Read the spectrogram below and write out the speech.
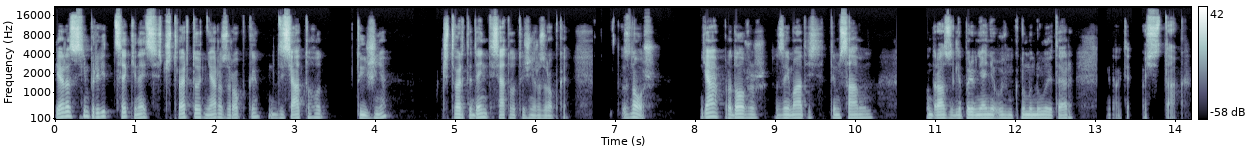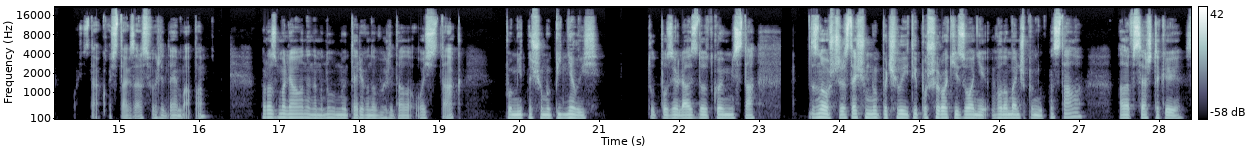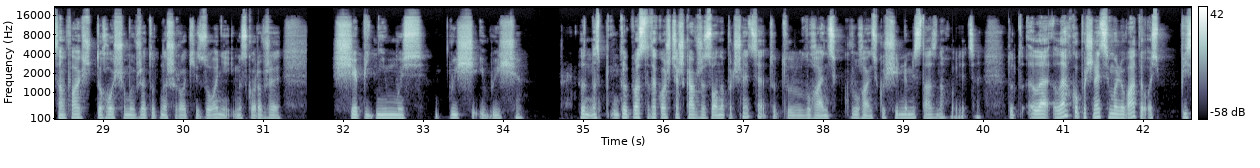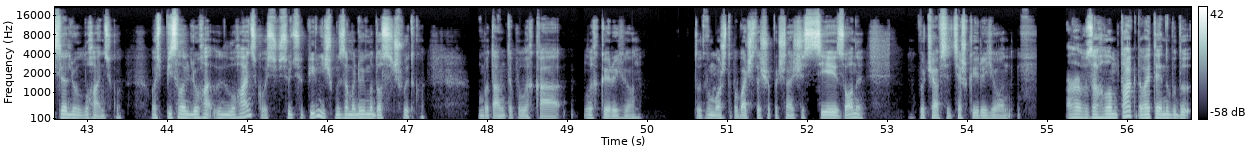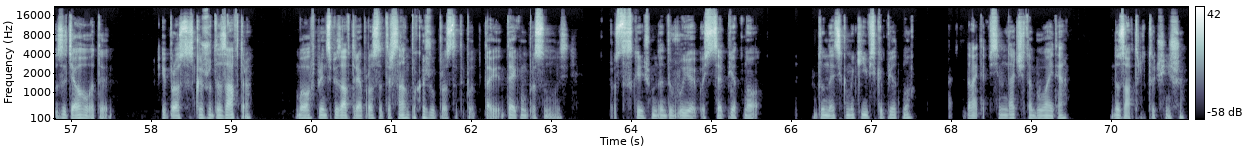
Я раз всім привіт. Це кінець четвертого дня розробки 10-го тижня. Четвертий день 10-го тижня розробки. Знову ж, я продовжу займатися тим самим. Одразу для порівняння увімкну минулий тер. Давайте ось так. Ось так, ось так зараз виглядає мапа. Розмальована. На минулому етері вона виглядала ось так. Помітно, що ми піднялись. Тут поз'являлись додаткові міста. Знову ж, через те, що ми почали йти по широкій зоні, воно менш помітно стало. Але все ж таки, сам факт того, що ми вже тут на широкій зоні, і ми скоро вже ще піднімемось вище і вище. Тут, тут просто також тяжка вже зона почнеться. Тут Луганськ, Луганську щільні міста знаходяться. Тут ле- легко почнеться малювати ось після Луганську. Ось після Луганську, ось всю цю північ ми замалюємо досить швидко. Бо там, типу, легка, легкий регіон. Тут ви можете побачити, що починаючи з цієї зони почався тяжкий регіон. Але загалом так, давайте я не буду затягувати і просто скажу до завтра. Бо, в принципі, завтра я просто те ж саме покажу, просто, типу, те, як ми просунулись. Просто скоріш мене дивує ось це п'ятно. Донецьке макіївське п'ятно. Давайте, всім дачі та бувайте. До завтра, точніше.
